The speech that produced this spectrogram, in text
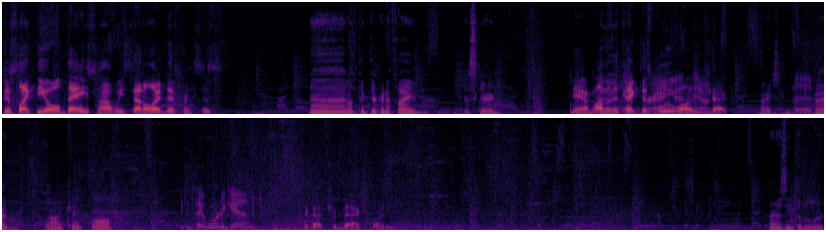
just like the old days, huh? We settle our differences. Uh, I don't think they're gonna fight. They're scared. Yeah, I'm gonna take this blue while you check. Alright. Uh, Go. Okay, cool. Did they ward again? I got your back, buddy. Nah, doesn't kill the word.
